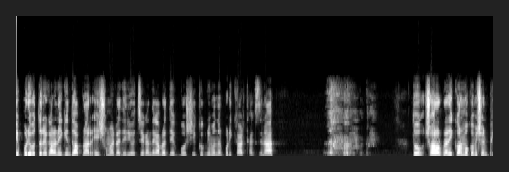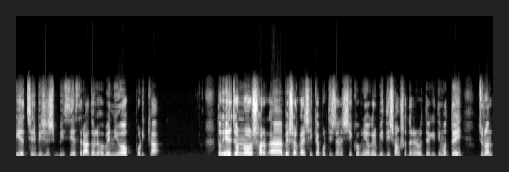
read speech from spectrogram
এই পরিবর্তনের কারণেই কিন্তু আপনার এই সময়টা দেরি হচ্ছে। এখান থেকে আমরা দেখব, শিক্ষক নিবন্ধন পরীক্ষা আর থাকছে না। তো সরকারি কর্ম কমিশন বিশেষ বিসিএস এর আদলে হবে নিয়োগ পরীক্ষা। তো এর জন্য সর- বেসরকারি শিক্ষা প্রতিষ্ঠানে শিক্ষক নিয়োগের বিধি সংশোধনের উদ্যোগ ইতিমধ্যেই চূড়ান্ত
